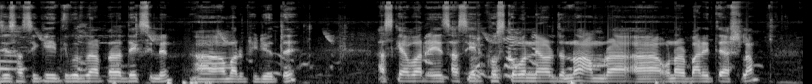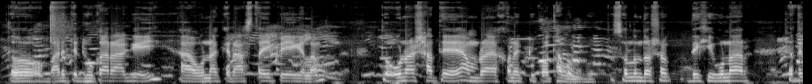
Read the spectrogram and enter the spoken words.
যে চাষিকে ইতিপূর্বে আপনারা দেখছিলেন আমার ভিডিওতে। আজকে আবার এই চাষির খোঁজখবর নেওয়ার জন্য আমরা ওনার বাড়িতে আসলাম। তো বাড়িতে ঢোকার আগেই ওনাকে রাস্তায় পেয়ে গেলাম। তো ওনার সাথে আমরা এখন একটু কথা বলব। চলুন দর্শক, দেখি ওনার সাথে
